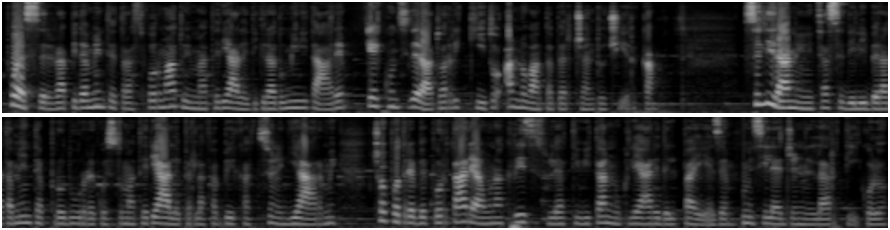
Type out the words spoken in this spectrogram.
può essere rapidamente trasformato in materiale di grado militare che è considerato arricchito al 90% circa. Se l'Iran iniziasse deliberatamente a produrre questo materiale per la fabbricazione di armi, ciò potrebbe portare a una crisi sulle attività nucleari del paese, come si legge nell'articolo.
